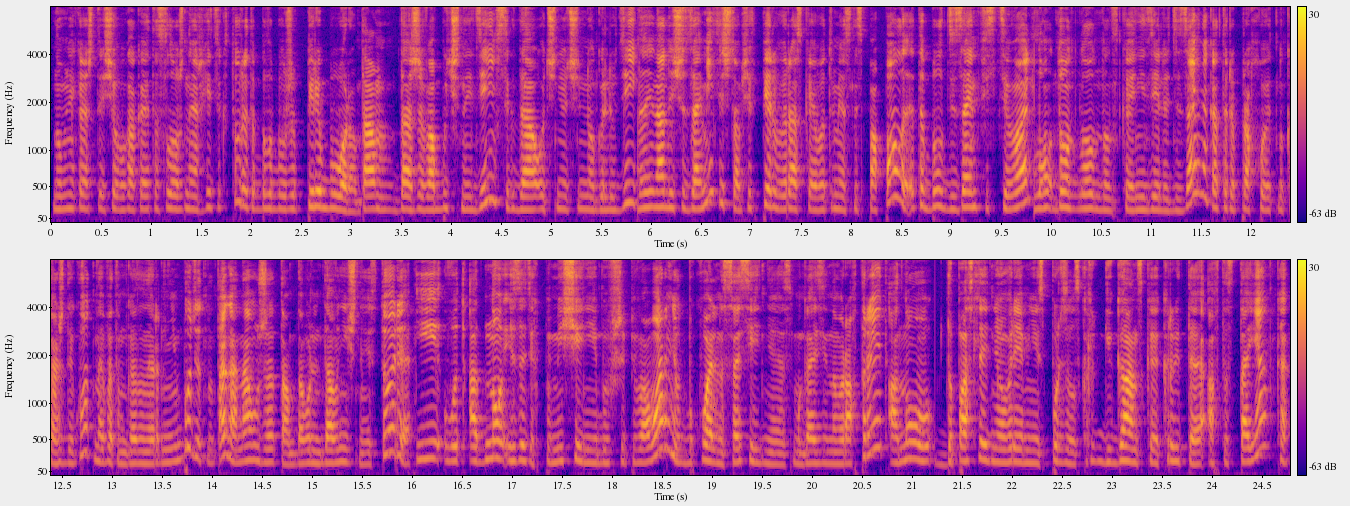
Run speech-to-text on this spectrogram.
ну, мне кажется, еще бы какая-то сложная архитектура, это было бы уже перебором. Там даже даже в обычный день всегда очень-очень много людей. И надо еще заметить, что вообще в первый раз, когда я в эту местность попала, это был дизайн-фестиваль, Лондон, лондонская неделя дизайна, которая проходит, ну, каждый год, но в этом году, наверное, не будет, но так она уже там довольно давнишняя история. И вот одно из этих помещений бывшей пивоварни, вот буквально соседнее с магазином Rough Trade, оно до последнего времени использовалось как гигантская крытая автостоянка.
